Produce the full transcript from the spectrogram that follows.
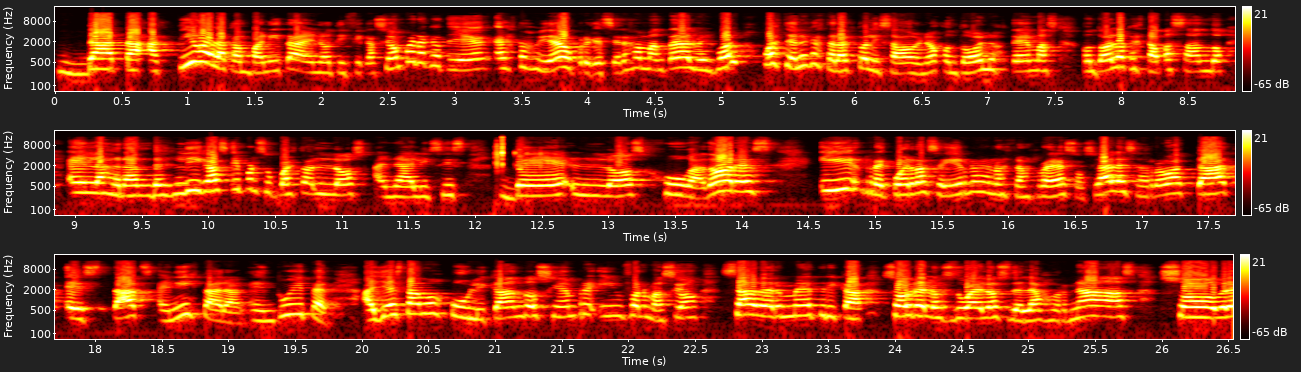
Data. Activa la campanita de notificación para que te lleguen estos videos porque si eres amante del béisbol, pues tienes que estar actualizado, ¿no? Con todos los temas, con todo lo que está pasando en las grandes ligas y por supuesto los análisis de los jugadores. Y recuerda seguirnos en nuestras redes sociales, arroba catstats en Instagram, en Twitter. Allí estamos publicando siempre información sabermétrica sobre los duelos de las jornadas, sobre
